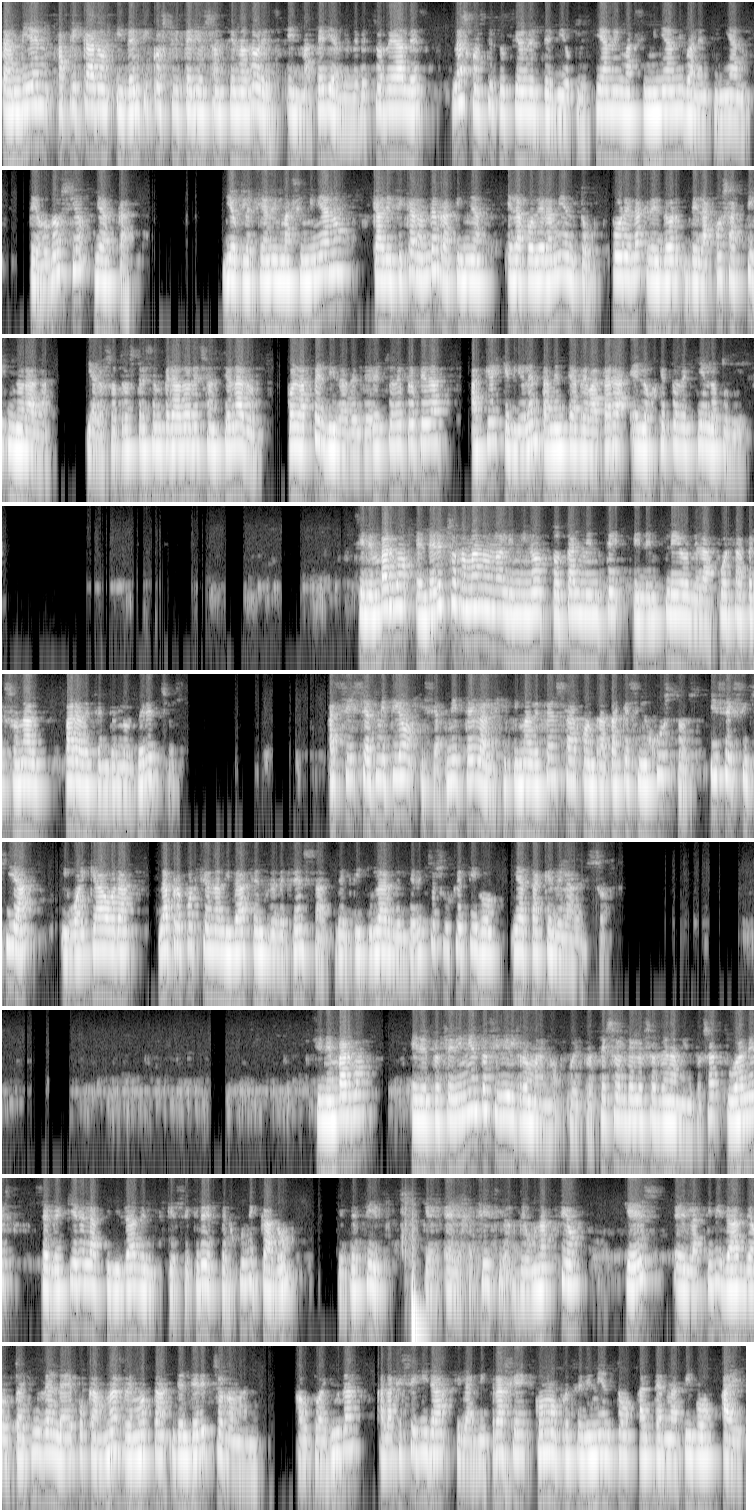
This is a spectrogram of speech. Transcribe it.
También aplicaron idénticos criterios sancionadores en materia de derechos reales las constituciones de Diocleciano y Maximiliano y Valentiniano, Teodosio y Arcadio. Diocleciano y Maximiliano calificaron de rapiña el apoderamiento por el acreedor de la cosa ignorada y a los otros tres emperadores sancionaron con la pérdida del derecho de propiedad aquel que violentamente arrebatara el objeto de quien lo tuviera. Sin embargo, el derecho romano no eliminó totalmente el empleo de la fuerza personal para defender los derechos. Así se admitió y se admite la legítima defensa contra ataques injustos y se exigía, igual que ahora, la proporcionalidad entre defensa del titular del derecho subjetivo y ataque del agresor. Sin embargo, en el procedimiento civil romano o el proceso de los ordenamientos actuales se requiere la actividad del que se cree perjudicado, es decir, el ejercicio de una acción, que es eh, la actividad de autoayuda en la época más remota del derecho romano, autoayuda a la que seguirá el arbitraje como procedimiento alternativo a él.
